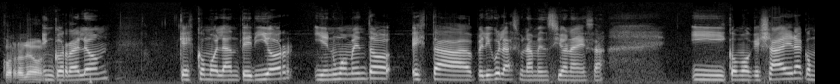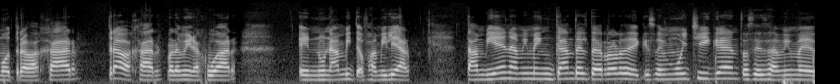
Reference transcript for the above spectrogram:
Corralón. en Corralón, que es como la anterior, y en un momento esta película hace una mención a esa. Y como que ya era como trabajar, trabajar, para mí era jugar, en un ámbito familiar. También a mí me encanta el terror desde que soy muy chica, entonces a mí me...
